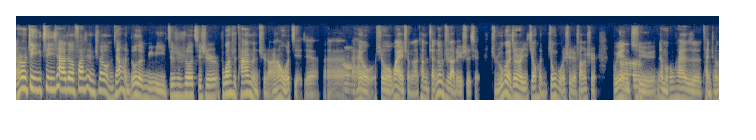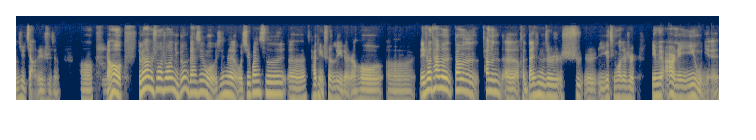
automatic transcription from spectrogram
然后这一这一下就发现出来我们家很多的秘密，就是说其实不光是他们知道，然后我姐姐，呃，还有是我外甥啊，他们全都知道这个事情，只不过就是一种很中国式的方式，不愿意去那么公开的、坦诚的去讲这个事情。嗯，然后就跟他们说说，你不用担心，我现在我其实官司呃还挺顺利的。然后呃那时候他们他们他们呃很担心的就是是一个情况，就是因为二零一五年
